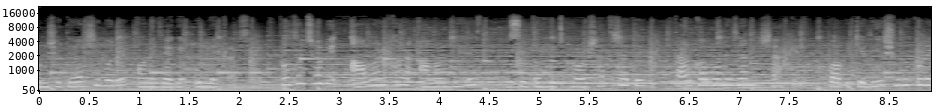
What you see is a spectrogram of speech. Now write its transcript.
উনিশশো তেরাশি বলে অনেক জায়গায় উল্লেখ আছে। প্রথম ছবি আমার ঘর, আমার বেহেজ সুপারহিট হওয়ার সাথে সাথে তার কবনে যান শাকিল। পপিকে দিয়ে শুরু করে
